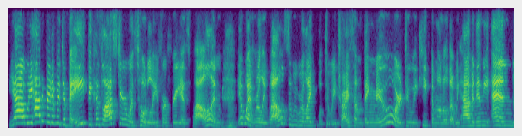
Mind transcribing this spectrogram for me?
Yeah, we had a bit of a debate because last year was totally for free as well. And mm-hmm. it went really well. So we were like, well, do we try something new or do we keep the model that we have? And in the end,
